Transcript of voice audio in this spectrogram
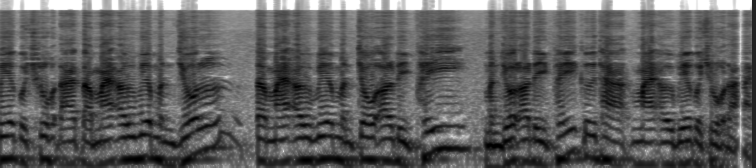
វាក៏ឆ្លោះដែរតែម៉ែឪវាមិនយល់តែម៉ែឪវាមិនចូល LDP មិនយល់ LDP គឺថាម៉ែឪវាក៏ឆ្លោះដែរ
